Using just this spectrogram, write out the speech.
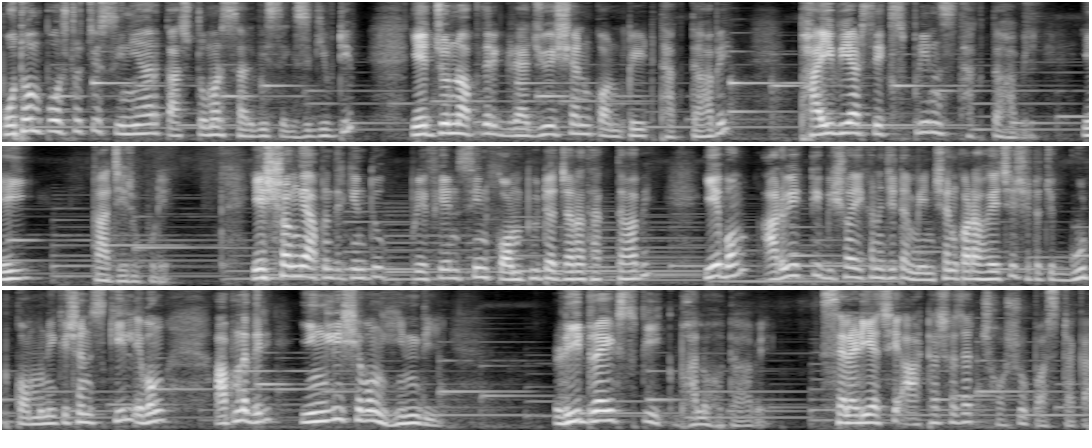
প্রথম পোস্ট হচ্ছে সিনিয়র কাস্টমার সার্ভিস এক্সিকিউটিভ এর জন্য আপনাদের গ্র্যাজুয়েশন কমপ্লিট থাকতে হবে। ফাইভ ইয়ার্স এক্সপিরিয়েন্স থাকতে হবে এই কাজের উপরে। এর সঙ্গে আপনাদের কিন্তু প্রেফারেন্স ইন কম্পিউটার জানা থাকতে হবে। এবং আরও একটি বিষয় এখানে যেটা মেনশন করা হয়েছে, সেটা হচ্ছে গুড কমিউনিকেশন স্কিল এবং আপনাদের ইংলিশ এবং হিন্দি রিড রাইট স্পিক ভালো হতে হবে। স্যালারি আছে আঠাশ হাজার ছশো পাঁচ টাকা।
